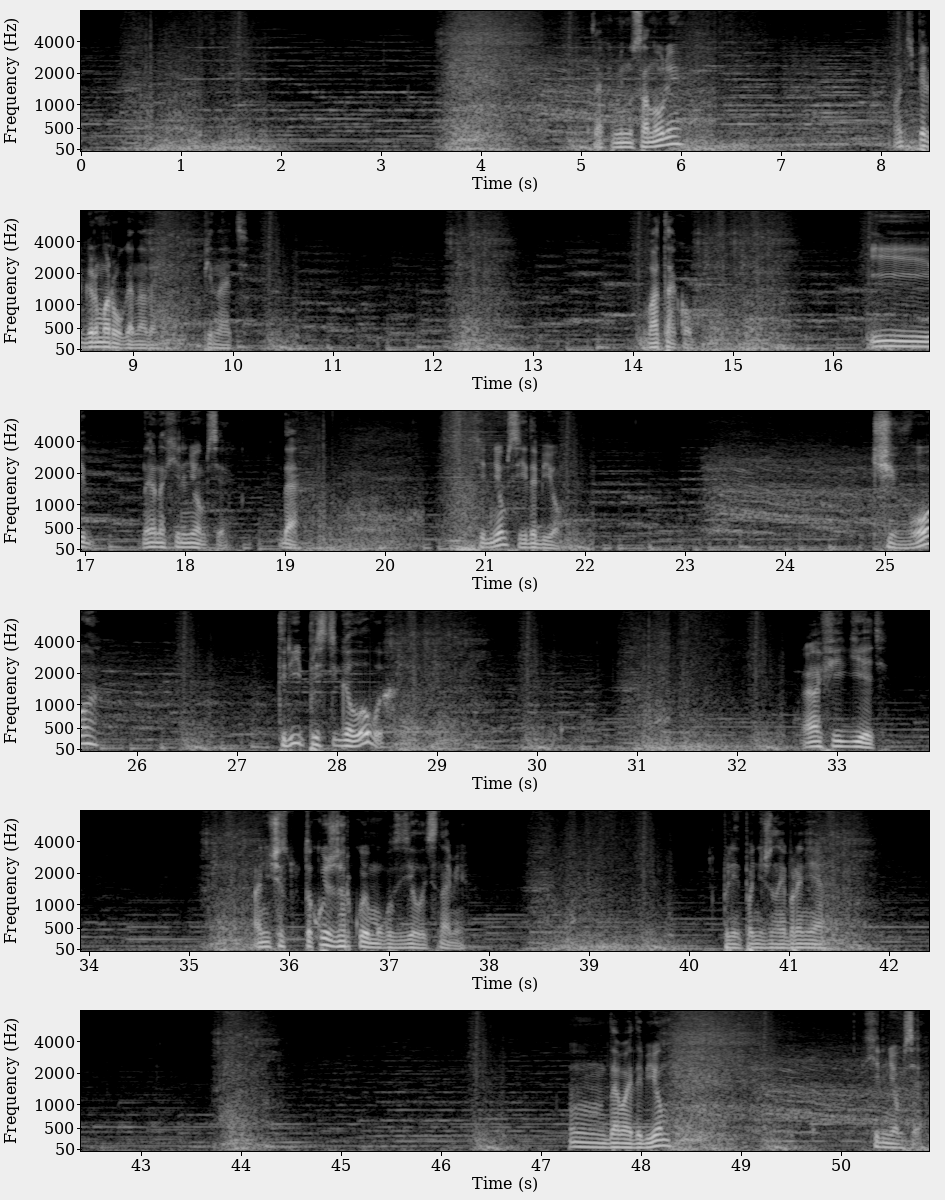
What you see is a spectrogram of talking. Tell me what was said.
Так, минусанули. Вот теперь громорога надо пинать. В атаку. И, наверное, хильнемся. Да Хильнемся и добьем. Чего? Три пристеголовых? Офигеть. Они сейчас тут такой жаркой могут сделать с нами. Блин, пониженная броня. Давай добьем Хильнемся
